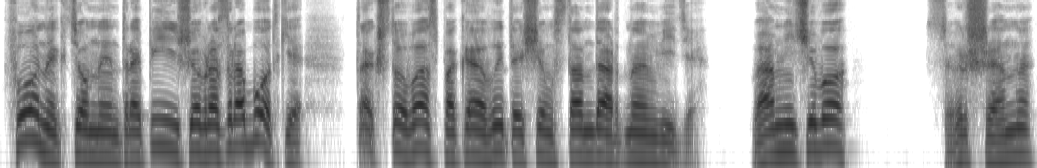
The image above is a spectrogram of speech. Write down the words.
Фоны к темной энтропии еще в разработке, так что вас пока вытащим в стандартном виде. Вам ничего?» «Совершенно».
